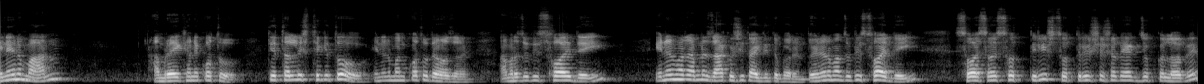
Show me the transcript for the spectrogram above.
এনের মান আমরা এখানে কত? তেতাল্লিশ থেকে তো এনের মান কত দেওয়া যায়? আমরা যদি ছয় দেই এনের মান আপনি যা খুশি তাই দিতে পারেন। তো এনের মান যদি ছয় দেই, ছয় ছয়, ছত্রিশ, ছত্রিশের সাথে এক যোগ করলে হবে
